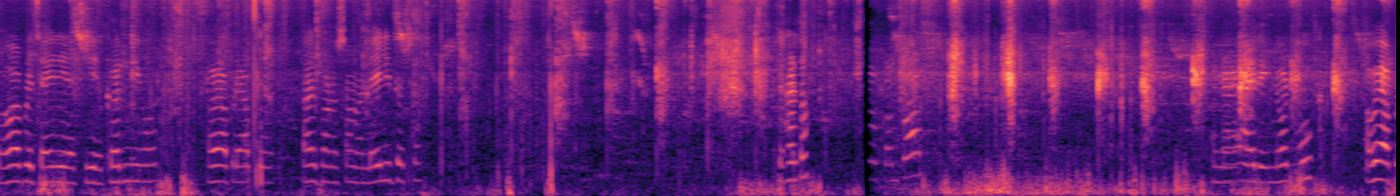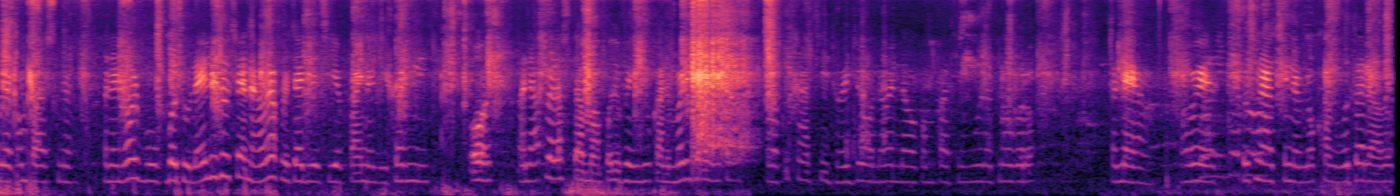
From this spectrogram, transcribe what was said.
તો હવે આપણે જઈ રહ્યા છીએ ઘરની ઓર. હવે આપણે આપણો દાળભાનો સામાન લઈ લીધો છે. દેખાડતો કંપાસ. અને આ રહી નોટબુક. હવે આપણે કંપાસને અને નોટબુક બધું લઈ લીધું છે અને હવે આપણે જઈએ છીએ ફાઇનલી ઘરની ઓર. અને આપણે રસ્તામાં પદુભાઈની દુકાને મળી ગયા હતા. હવે કૃષ્ણાથી જોઈજો નવે નવો કંપાસની મુહૂર્ત ન કરો. અને હવે કૃષ્ણાજીને લોખંડ વધારે આવે.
